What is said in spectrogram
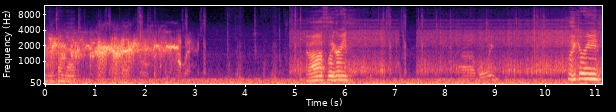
Alright, come back. Oh, no way. Ah, flickering. Uh, boy, Flickering.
